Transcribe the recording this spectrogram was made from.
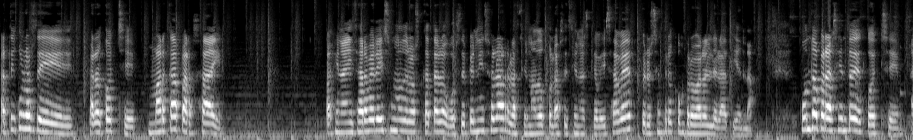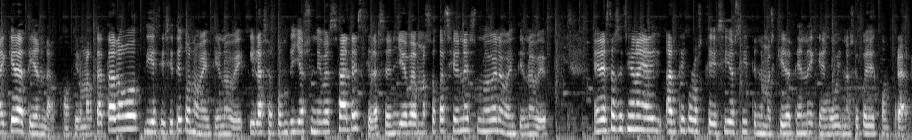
artículos de, para el coche, marca Parsai. Para finalizar veréis uno de los catálogos de Península relacionado con las secciones que vais a ver, pero siempre comprobar el de la tienda. Punto para asiento de coche, aquí la tienda, confirmar catálogo 17,99 y las alfombrillas universales que las lleva en más ocasiones 9,99. En esta sección hay artículos que sí o sí tenemos que ir a tienda y que en Way no se puede comprar.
